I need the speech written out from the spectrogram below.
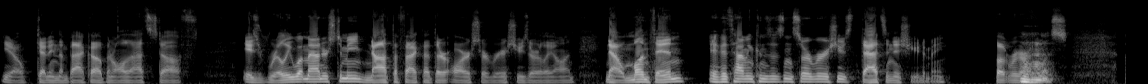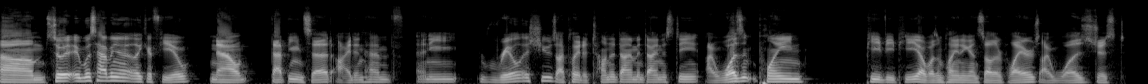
you know getting them back up and all that stuff is really what matters to me, not the fact that there are server issues early on. Now, month in, if it's having consistent server issues, that's an issue to me. But regardless, um, so it was having uh, like a few. Now that being said, I didn't have any real issues. I played a ton of Diamond Dynasty. I wasn't playing PvP. I wasn't playing against other players. I was just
